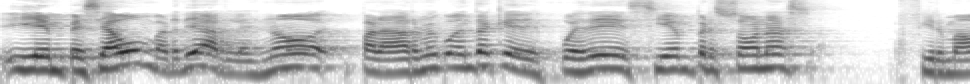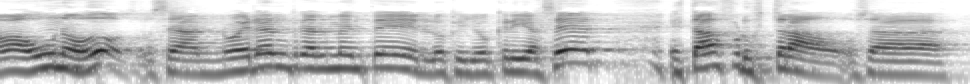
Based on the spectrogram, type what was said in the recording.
y empecé a bombardearles, ¿no? Para darme cuenta que después de 100 personas firmaba uno o dos, o sea, no eran realmente lo que yo quería hacer, estaba frustrado, o sea,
